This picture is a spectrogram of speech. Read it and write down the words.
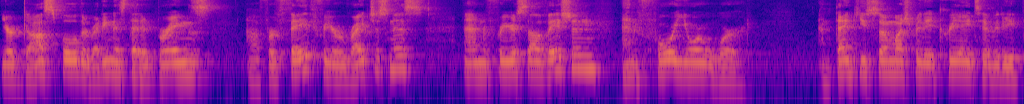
your gospel, the readiness that it brings, uh, for faith, for your righteousness, and for your salvation, and for your word. And thank you so much for the creativity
